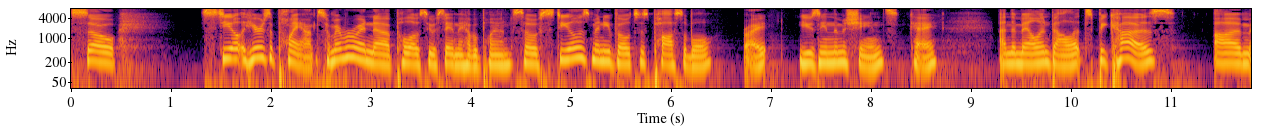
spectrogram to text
So steal. Here's a plan. So remember when uh, Pelosi was saying they have a plan. So steal as many votes as possible, right? Using the machines, okay, and the mail-in ballots because. Um,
